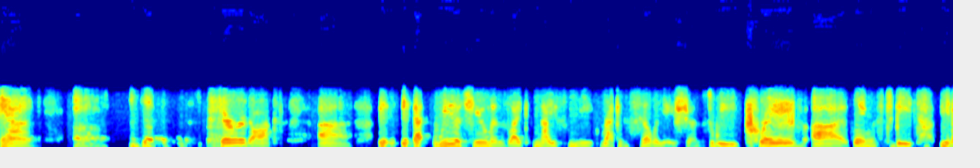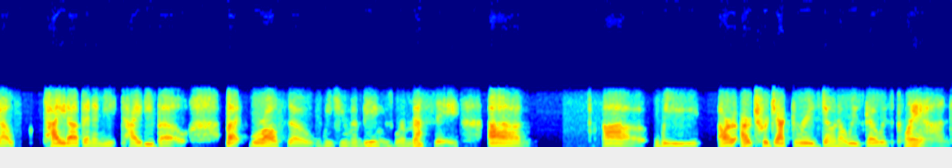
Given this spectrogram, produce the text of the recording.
And uh, again, this, paradox. Uh, it, it, we as humans like nice, neat reconciliations. We crave uh, things to be, t- you know, tied up in a neat, tidy bow. But we're also, we human beings, we're messy. Um, uh, we our our trajectories don't always go as planned,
